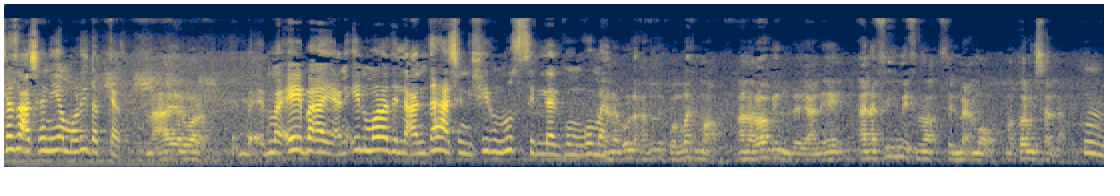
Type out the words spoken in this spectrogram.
كذا عشان هي مريضة بكذا. معايا الورق. ب- ما إيه بقى يعني إيه المرض اللي عندها عشان يشيلوا نص ال- الجمجمة؟ أنا بقول لحضرتك والله ما أنا راجل يعني إيه أنا فهمي في المعمار نجار مسلح. مم.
